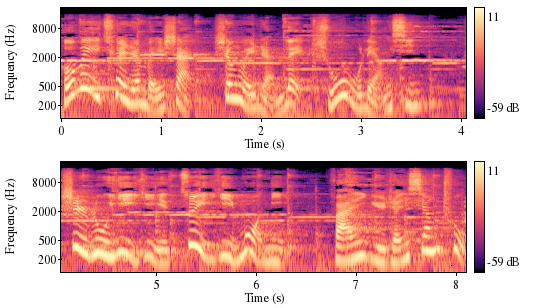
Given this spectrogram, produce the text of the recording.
何谓劝人为善？生为人类，孰无良心？世路易易最易莫逆，凡与人相处，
